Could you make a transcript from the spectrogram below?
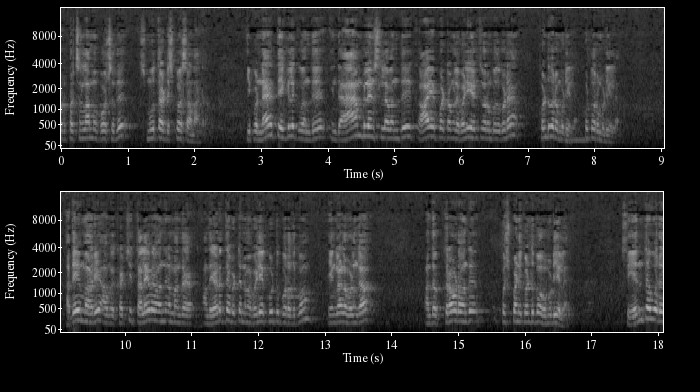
ஒரு பிரச்சனை இல்லாமல் போச்சுது ஸ்மூத்தாக டிஸ்போஸ் ஆனாங்க. இப்போ நேற்று எங்களுக்கு வந்து இந்த ஆம்புலன்ஸில் வந்து காயப்பட்டவங்களை வெளியே எடுத்து வரும்போது கூட கொண்டு வர முடியல கூட்டு வர முடியல. அதே மாதிரி அவங்க கட்சி தலைவரை வந்து நம்ம அந்த அந்த இடத்த விட்டு நம்ம வெளியே கூட்டு போகிறதுக்கும் எங்களால் ஒழுங்காக அந்த கிரௌடை வந்து புஷ் பண்ணி கொண்டு போக முடியலை. எந்த ஒரு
